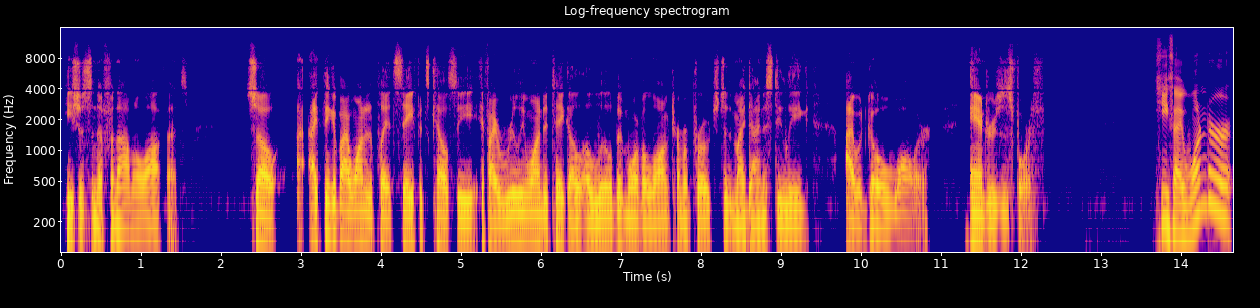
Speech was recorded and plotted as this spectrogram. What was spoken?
he's just in a phenomenal offense. So I think if I wanted to play it safe, it's Kelce. If I really wanted to take a, a little bit more of a long term approach to my dynasty league, I would go Waller. Andrews is fourth. Heath, I wonder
